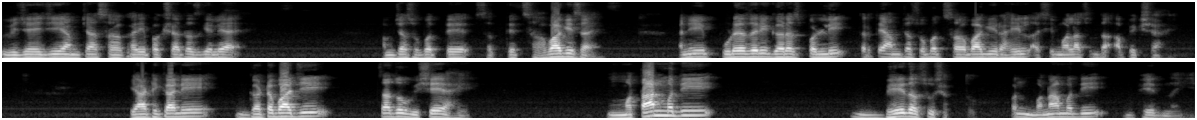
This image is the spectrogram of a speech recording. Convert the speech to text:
विजयजी आमच्या सहकारी पक्षातच गेले आहे. आमच्यासोबत ते सत्तेत सहभागीच आहे. आणि पुढे जरी गरज पडली तर ते आमच्यासोबत सहभागी राहील अशी मला सुद्धा अपेक्षा आहे. या ठिकाणी गटबाजीचा जो विषय आहे मतांमध्ये भेद असू शकतो पण मनामध्ये भेद नाही आहे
